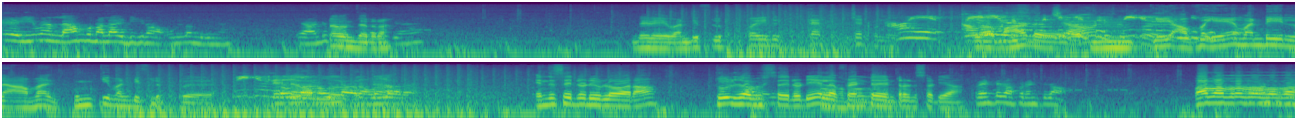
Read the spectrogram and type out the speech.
ஏய் இவன் லேம்பு நல்லா அடிக்கிறான் உள்ள வந்துருங்க. ஏய், அடி. டேய் வண்டி ஃபிளிப் ஆயிடுச்சு செக் பண்ணு. ஏய் அவன் ஏன் வண்டி இல்ல? அவன் கும்கி வண்டி ஃபிளிப் ஒரு. எந்த சைடு ஓடி உள்ள வரான்? டூல் ஷாப் சைடு ஓடியா இல்ல ஃப்ரண்ட் என்ட்ரன்ஸ் ஓடியா? ஃப்ரண்ட் தான் ஃப்ரண்ட் தான். வா வா வா வா.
